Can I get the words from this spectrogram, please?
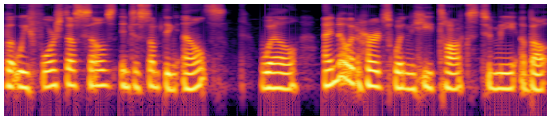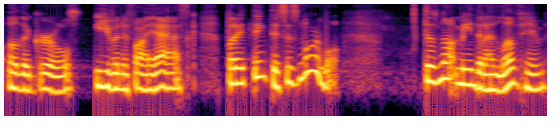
but we forced ourselves into something else? Well, I know it hurts when he talks to me about other girls, even if I ask, but I think this is normal does not mean that I love him,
